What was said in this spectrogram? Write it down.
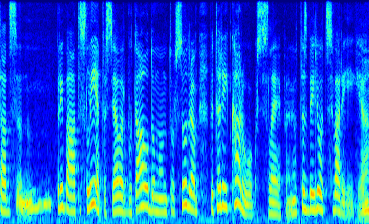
tādas um, privātas lietas, ja, varbūt audumu un sudraba, bet arī karogus slēpa. Nu, tas bija ļoti svarīgi. Ja?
